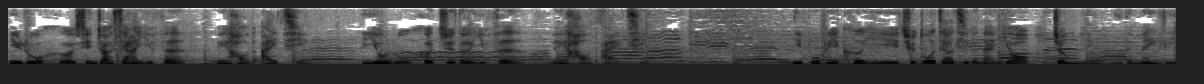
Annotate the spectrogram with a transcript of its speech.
你如何寻找下一份美好的爱情？你又如何值得一份美好的爱情？你不必刻意去多交几个男友，证明你的魅力。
